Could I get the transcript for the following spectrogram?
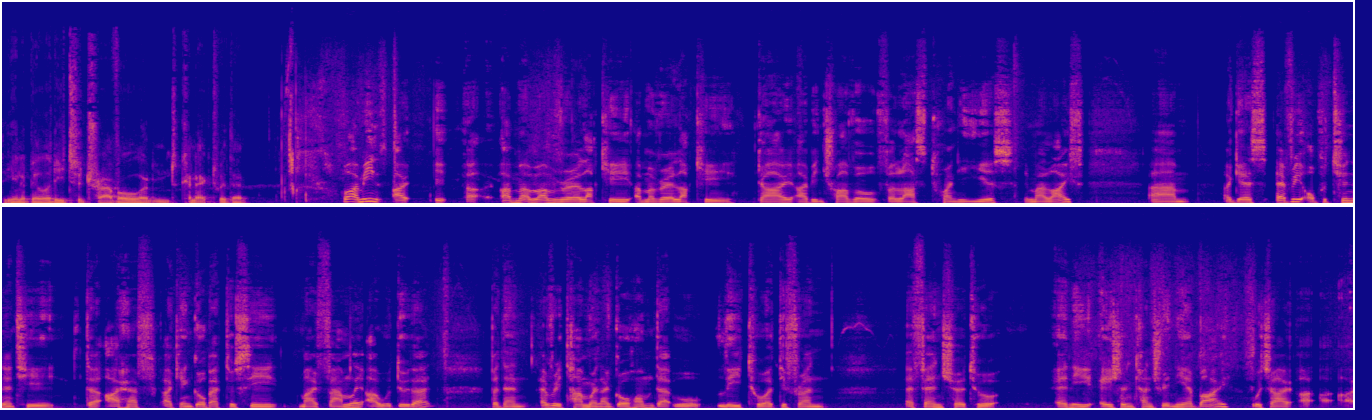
the inability to travel and connect with them? Well, I mean, I, it, uh, I'm, I'm, I'm very lucky. I'm a very lucky guy. I've been travel for the last 20 years in my life. Um, I guess every opportunity that I have, I can go back to see my family, I will do that. But then every time when I go home, that will lead to a different adventure to any Asian country nearby, which I, I, I,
